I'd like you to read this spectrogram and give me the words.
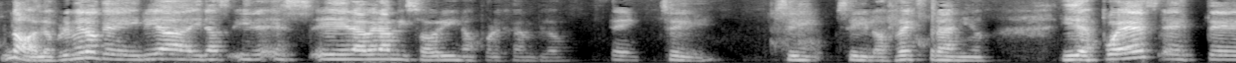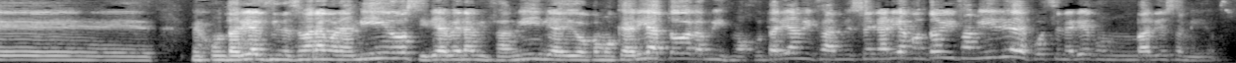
No, lo primero que iría ir a- ir es ir a ver a mis sobrinos, por ejemplo. Sí. Sí, sí, sí, los re extraño. Y después, este, me juntaría el fin de semana con amigos, iría a ver a mi familia, digo, como que haría todo lo mismo. Juntaría a mi familia, cenaría con toda mi familia, después cenaría con varios amigos.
